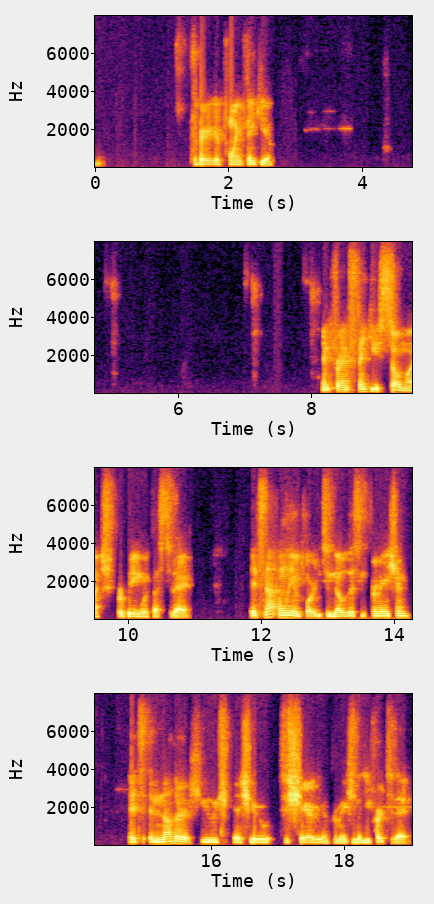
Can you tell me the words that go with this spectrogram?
It's a very good point. Thank you. And friends, thank you so much for being with us today. It's not only important to know this information, it's another huge issue to share the information that you've heard today.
